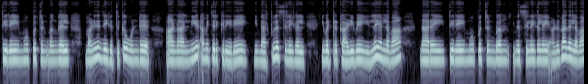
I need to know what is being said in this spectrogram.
திரை மூப்பு துன்பங்கள் மனித தேகத்துக்கு உண்டு. ஆனால் நீர் அமைத்திருக்கிறீரே இந்த அற்புத சிலைகள் இவற்றுக்கு அழிவே இல்லை அல்லவா? நரை திரை மூப்பு துன்பம் இந்த சிலைகளை அணுகாதல்லவா?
